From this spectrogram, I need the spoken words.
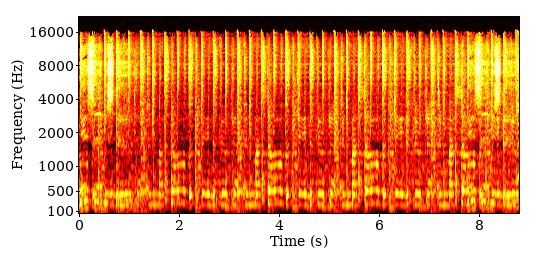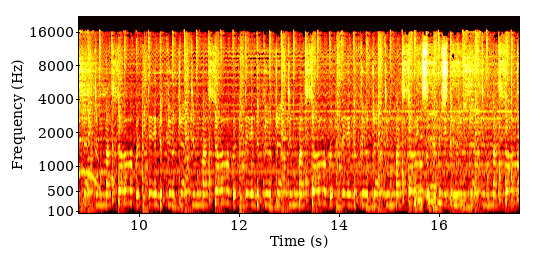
Misunderstood feel trapped in my soul,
